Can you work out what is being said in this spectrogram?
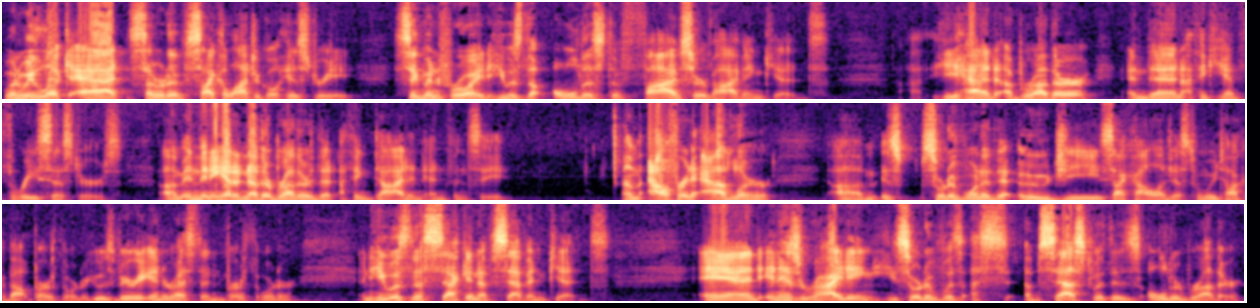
When we look at sort of psychological history, Sigmund Freud, he was the oldest of five surviving kids. Uh, he had a brother, and then I think he had three sisters. Um, and then he had another brother that I think died in infancy. Um, Alfred Adler um, is sort of one of the OG psychologists when we talk about birth order. He was very interested in birth order, and he was the second of seven kids. And in his writing, he sort of was obsessed with his older brother.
